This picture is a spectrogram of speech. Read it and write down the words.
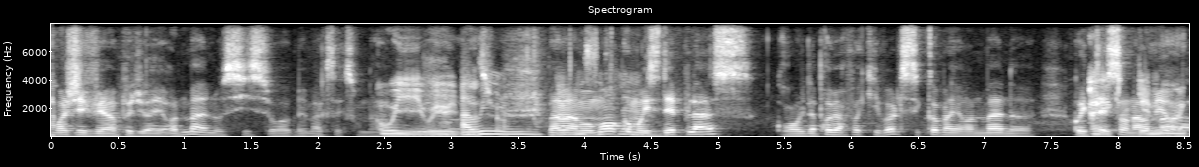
Moi, j'ai vu un peu du Iron Man aussi sur Baymax avec son arme. Oui, oui, oui. ah bien oui, sûr. oui. Même à un Oui, c'est moment, comment il se déplace, quand, la première fois qu'il vole, c'est comme Iron Man euh, quand il teste son armure.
